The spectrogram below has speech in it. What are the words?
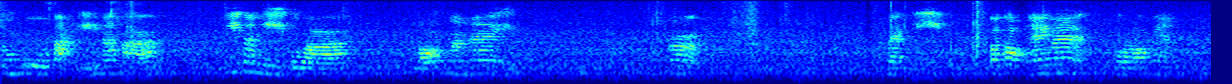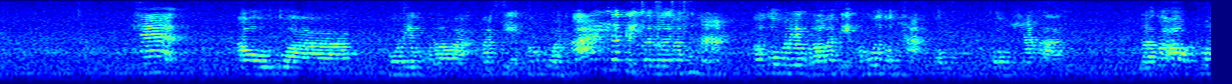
ชมพูใสนะคะ ที่จะมีตัวล็อกมาให้ก็แบบนี้ประกอบง่ายมากตัวล็อกเนี่ย แค่เอาตัวโมเดลของเราอะมาเสียบข้างบนอ้ายนี่ก็ติดจังเลยมาขึ้นนะ เอาตัวโมเดลของเรามาเสียบข้างบนตรงฐานตรงตรงนี้นะคะ แล้วก็เอาท่อ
